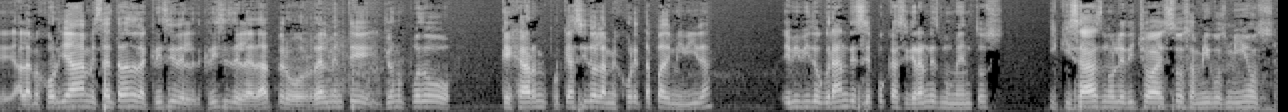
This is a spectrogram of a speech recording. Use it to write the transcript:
Eh, a lo mejor ya me está entrando la crisis, de la crisis de la edad, pero realmente yo no puedo quejarme porque ha sido la mejor etapa de mi vida. He vivido grandes épocas y grandes momentos y quizás no le he dicho a estos amigos míos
